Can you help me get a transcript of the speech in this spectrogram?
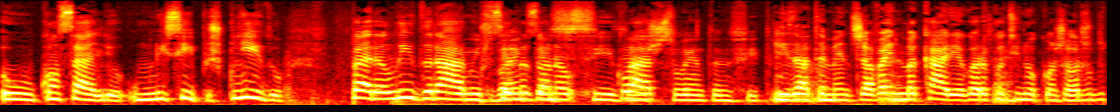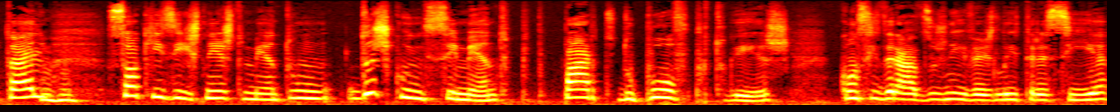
o, o Conselho, o município escolhido para liderar muito por bem, zona... Sido claro, um excelente anfitrião. Exatamente, já vem de Macari e agora Sim. continua com Jorge Botelho. Uhum. Só que existe neste momento um desconhecimento parte do povo português, considerados os níveis de literacia,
